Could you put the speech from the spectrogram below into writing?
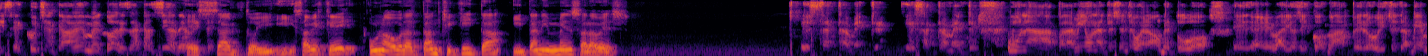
y se escuchan cada vez mejor esas canciones, ¿viste? Exacto, y, y ¿sabes qué? Una obra tan chiquita y tan inmensa a la vez. Exactamente, Exactamente. Una, para mí un antecedente, bueno, aunque tuvo eh, eh, varios discos más, pero viste también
